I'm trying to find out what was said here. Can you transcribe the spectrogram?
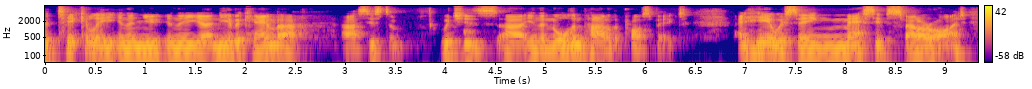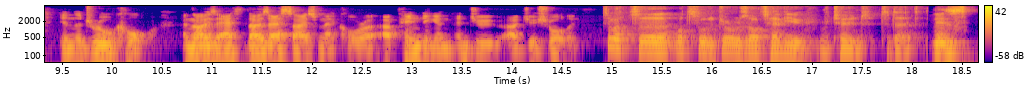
particularly in the new in the uh, Niambokamba uh, system, which is uh, in the northern part of the prospect. And here we're seeing massive sphalerite in the drill core, and those those assays from that core are, are pending and, and due uh, due shortly. So, what uh, what sort of drill results have you returned to date? There's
